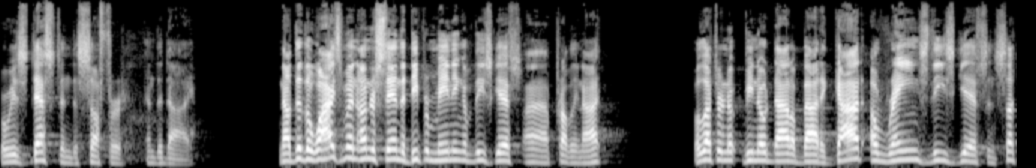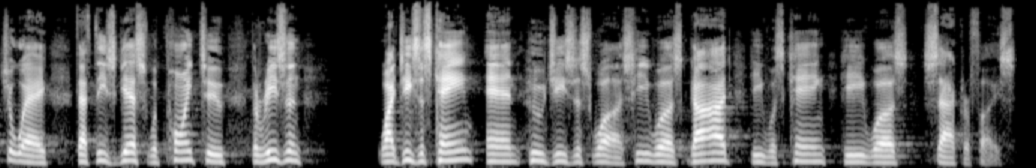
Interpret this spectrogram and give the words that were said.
for he destined to suffer and to die. Now, did the wise men understand the deeper meaning of these gifts? Uh, probably not. But let there be no doubt about it. God arranged these gifts in such a way that these gifts would point to the reason why Jesus came and who Jesus was. He was God, He was King, He was sacrifice.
